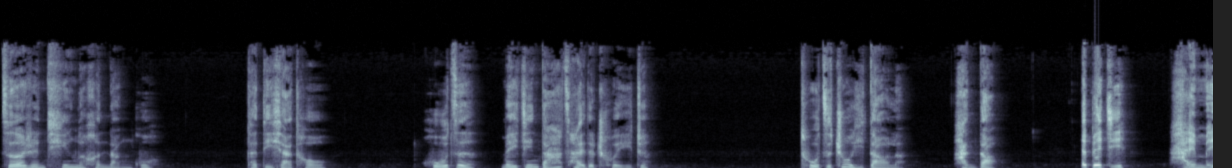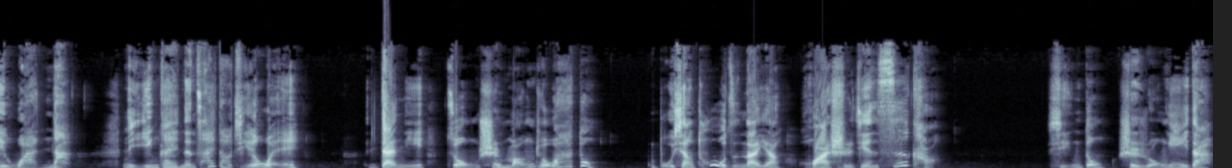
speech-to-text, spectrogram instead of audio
泽人听了很难过，他低下头，胡子没精打采的垂着。兔子注意到了，喊道：“哎，别急，还没完呢！你应该能猜到结尾，但你总是忙着挖洞，不像兔子那样花时间思考。行动是容易的，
